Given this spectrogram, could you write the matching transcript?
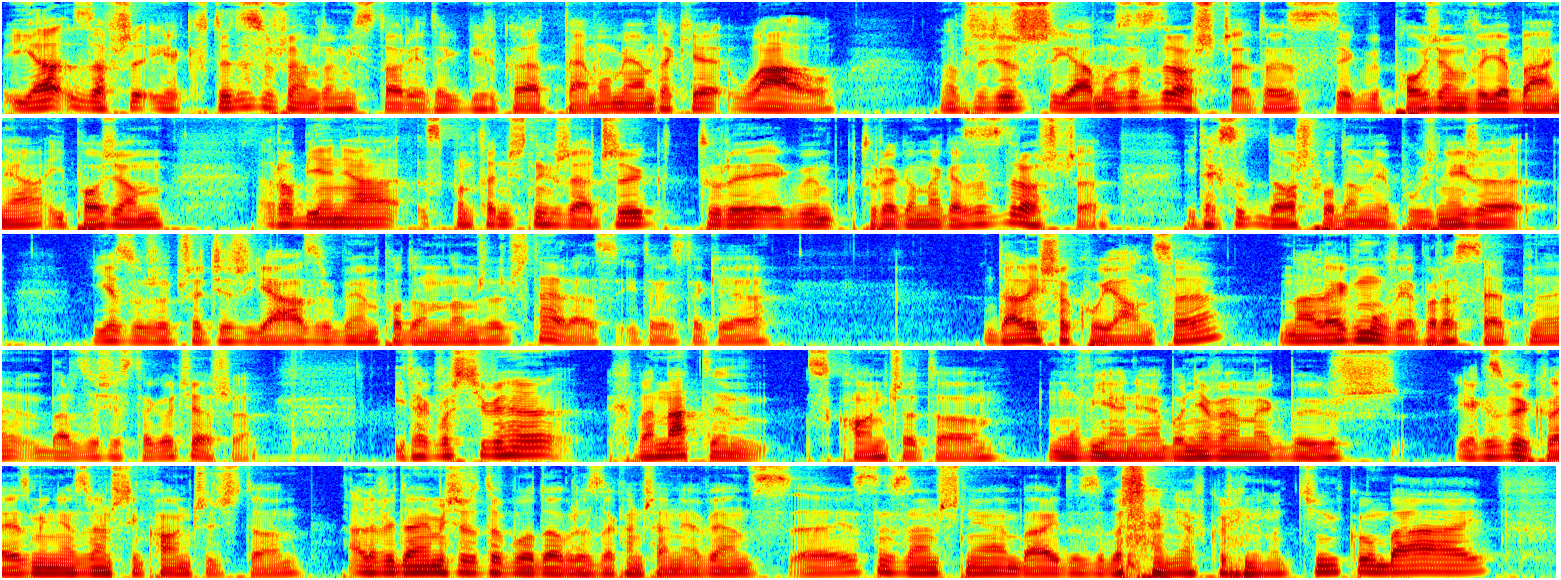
Ja zawsze, jak wtedy słyszałem tę historię, te kilka lat temu, miałem takie wow, no przecież ja mu zazdroszczę. To jest jakby poziom wyjebania i poziom robienia spontanicznych rzeczy, który jakby, którego mega zazdroszczę. I tak doszło do mnie później, że Jezu, że przecież ja zrobiłem podobną rzecz teraz. I to jest takie dalej szokujące, no ale jak mówię po raz setny, bardzo się z tego cieszę. I tak właściwie chyba na tym skończę to mówienie, bo nie wiem jakby już, jak zwykle jest mi niezręcznie kończyć to, ale wydaje mi się, że to było dobre zakończenie, więc e, jest niezręcznie, bye, do zobaczenia w kolejnym odcinku, bye!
